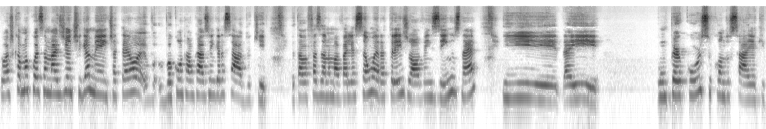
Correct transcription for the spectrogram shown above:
Eu acho que é uma coisa mais de antigamente. Até eu vou contar um caso engraçado que eu estava fazendo uma avaliação, era três jovenzinhos, né? E daí um percurso quando sai aqui,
